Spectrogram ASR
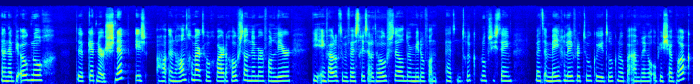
En dan heb je ook nog de Ketner Snap is een handgemaakt hoogwaardig hoofdstelnummer van leer die eenvoudig te bevestigen is aan het hoofdstel door middel van het drukknopsysteem. Met een meegeleverde tool kun je drukknopen aanbrengen op je schabrak,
